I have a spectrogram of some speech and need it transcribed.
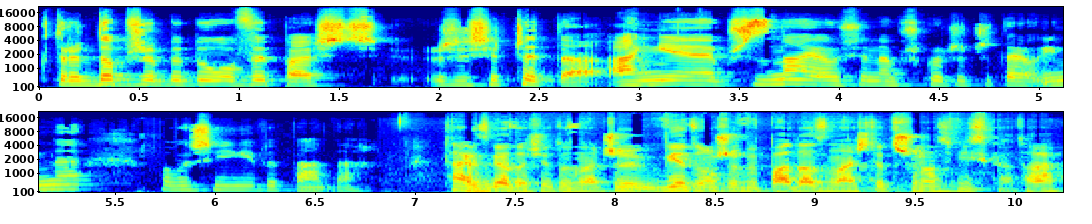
które dobrze by było wypaść, że się czyta, a nie przyznają się na przykład, że czytają inne, bo właśnie nie wypada. Tak, zgadza się. To znaczy wiedzą, że wypada znać te trzy nazwiska, tak?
